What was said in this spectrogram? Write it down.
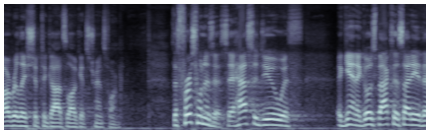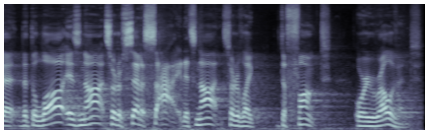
our relationship to God's law gets transformed. The first one is this. It has to do with again, it goes back to this idea that, that the law is not sort of set aside. It's not sort of like defunct or irrelevant.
